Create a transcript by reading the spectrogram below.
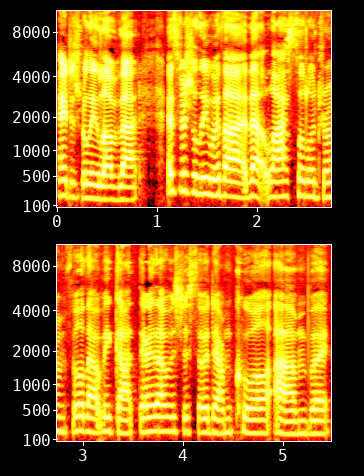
I just really love that, especially with uh, that last little drum fill that we got there. That was just so damn cool. Um, but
